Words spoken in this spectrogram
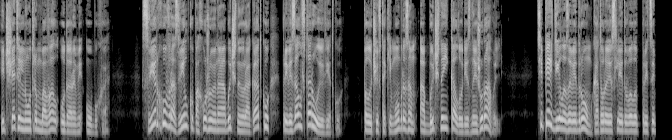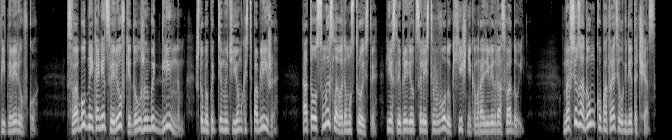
и тщательно утрамбовал ударами обуха. Сверху в развилку, похожую на обычную рогатку, привязал вторую ветку, получив таким образом обычный колодезный журавль. Теперь дело за ведром, которое следовало прицепить на веревку. Свободный конец веревки должен быть длинным, чтобы подтянуть емкость поближе. А то смысла в этом устройстве, если придется лезть в воду к хищникам ради ведра с водой. На всю задумку потратил где-то час.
